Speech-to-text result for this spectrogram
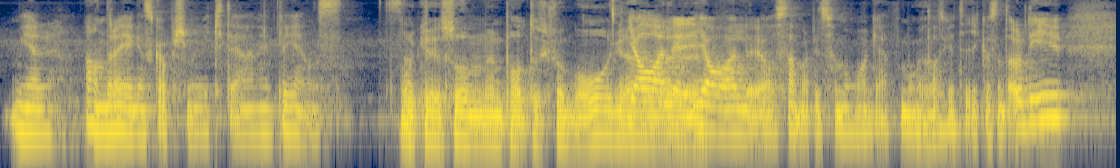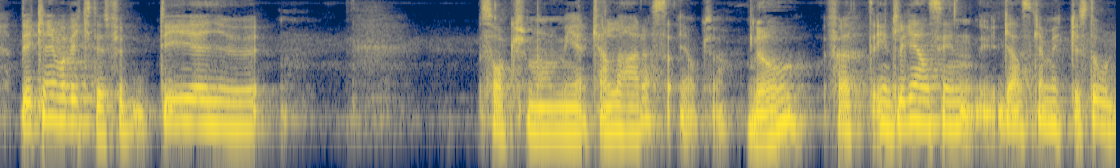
mer andra egenskaper som är viktiga än intelligens. Så Okej, som empatisk förmåga? Ja, eller, ja, eller ja, samarbetsförmåga, förmåga att ta kritik och sånt. Och det, är ju, det kan ju vara viktigt för det är ju saker som man mer kan lära sig också. Ja, För att intelligens är ganska mycket stor,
